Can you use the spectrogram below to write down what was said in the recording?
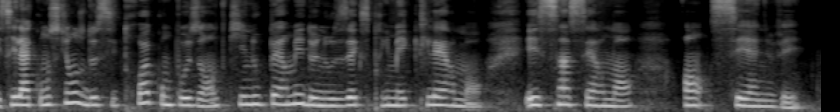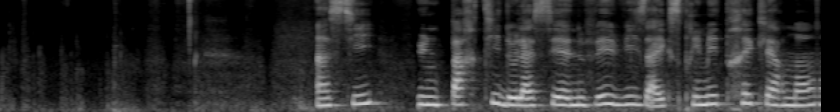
Et c'est la conscience de ces trois composantes qui nous permet de nous exprimer clairement et sincèrement en CNV. Ainsi, une partie de la CNV vise à exprimer très clairement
